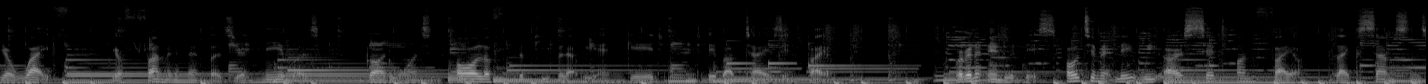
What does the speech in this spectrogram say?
your wife, your family members, your neighbors. God wants all of the people that we engage to be baptized in fire. We're going to end with this. Ultimately, we are set on fire like Samson's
